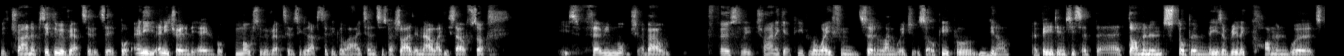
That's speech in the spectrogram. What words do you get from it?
with trying to, particularly with reactivity, but any, any training behavior, but mostly with reactivity, because that's typically what I tend to specialize in now, like yourself. So it's very much about firstly trying to get people away from certain language. So people, you know, obedience, you said there, dominant, stubborn. These are really common words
